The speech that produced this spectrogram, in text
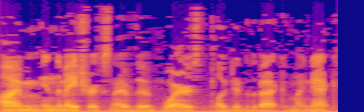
I'm in the Matrix and I have the wires plugged into the back of my neck,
